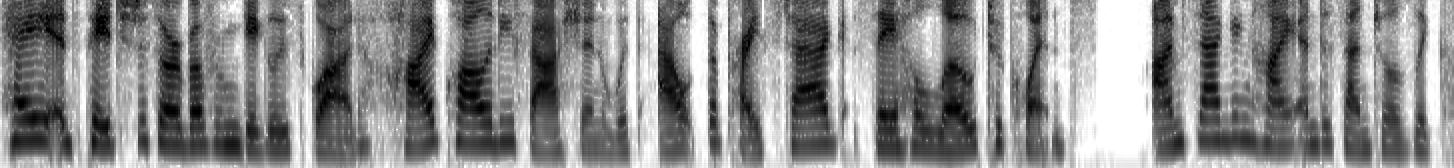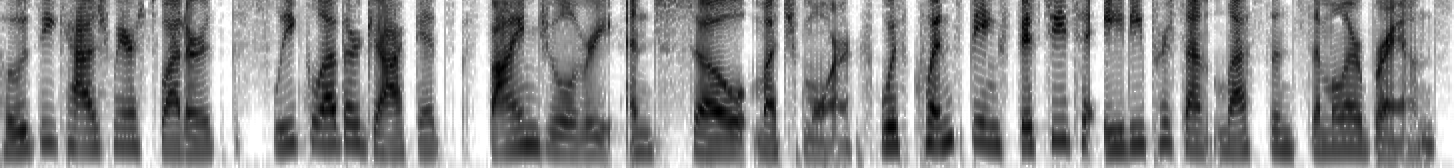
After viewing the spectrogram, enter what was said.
Hey, it's Paige DeSorbo from Giggly Squad. High quality fashion without the price tag. Say hello to Quince. I'm snagging high-end essentials like cozy cashmere sweaters, sleek leather jackets, fine jewelry, and so much more. With Quince being 50 to 80% less than similar brands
